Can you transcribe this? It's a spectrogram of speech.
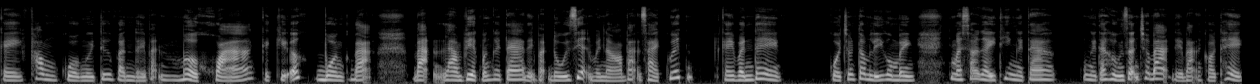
cái phòng của người tư vấn đấy, bạn mở khóa cái ký ức buồn của bạn bạn làm việc với người ta để bạn đối diện với nó, bạn giải quyết cái vấn đề của trong tâm lý của mình. Nhưng mà sau đấy thì người ta người ta hướng dẫn cho bạn để bạn có thể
